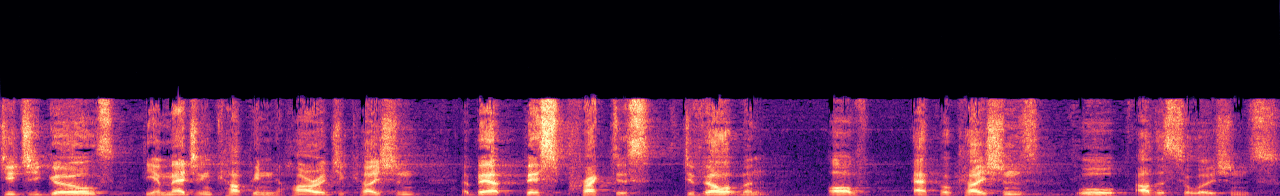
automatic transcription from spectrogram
DigiGirls, the Imagine Cup in higher education, about best practice development of applications or other solutions.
